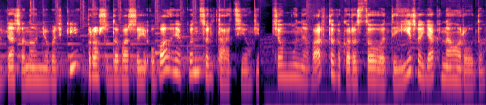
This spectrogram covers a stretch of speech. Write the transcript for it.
дня, шановні батьки! Прошу до вашої уваги консультацію. Чому не варто використовувати їжу як нагороду?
